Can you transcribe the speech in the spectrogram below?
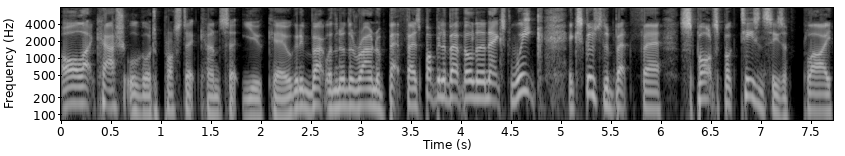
All that cash will go to Prostate Cancer UK. We're going to be back with another round of Betfair's popular bet builder next week. Exclusive to Betfair Sportsbook. T's and C's apply.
